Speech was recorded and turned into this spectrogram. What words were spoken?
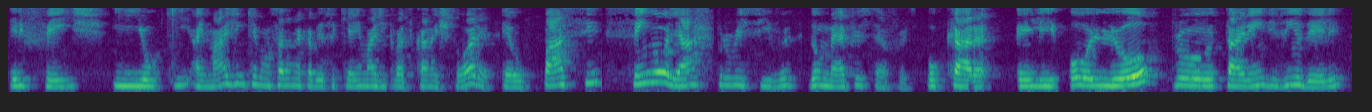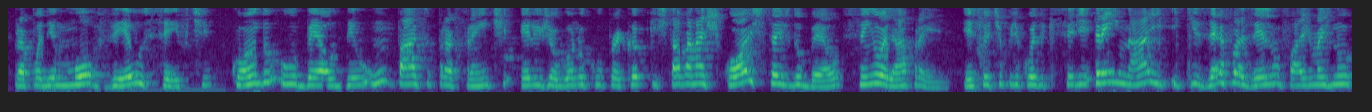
ele fez e o que a imagem que não sai da minha cabeça, que é a imagem que vai ficar na história, é o passe sem olhar pro receiver do Matthew Stafford. O cara, ele olhou pro Tyrendezinho dele para poder mover o safety. Quando o Bell deu um passo para frente, ele jogou no Cooper Cup que estava nas costas do Bell sem olhar para ele. Esse é o tipo de coisa que se ele treinar e, e quiser fazer, ele não faz, mas no,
